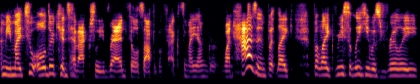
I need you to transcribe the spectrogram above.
I mean, my two older kids have actually read philosophical texts, and my younger one hasn't. But like, but like recently, he was really,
